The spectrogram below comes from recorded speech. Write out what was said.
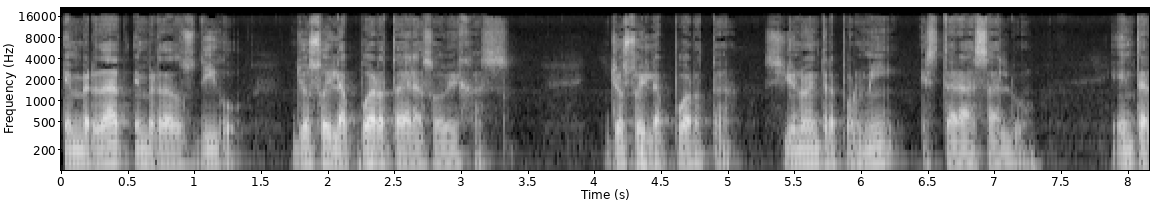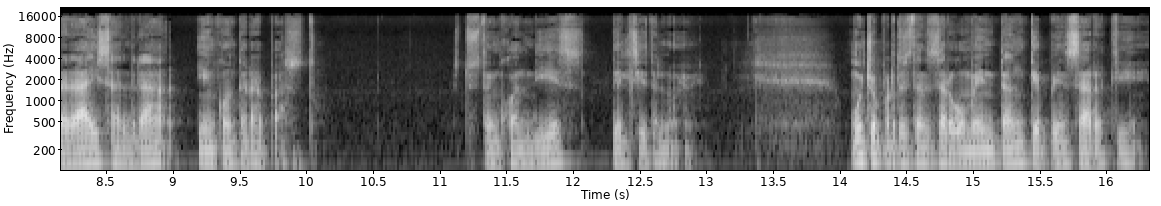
en verdad, en verdad os digo, yo soy la puerta de las ovejas. Yo soy la puerta. Si uno entra por mí, estará a salvo. Entrará y saldrá y encontrará pasto. Esto está en Juan 10, del 7 al 9. Muchos protestantes argumentan que pensar que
